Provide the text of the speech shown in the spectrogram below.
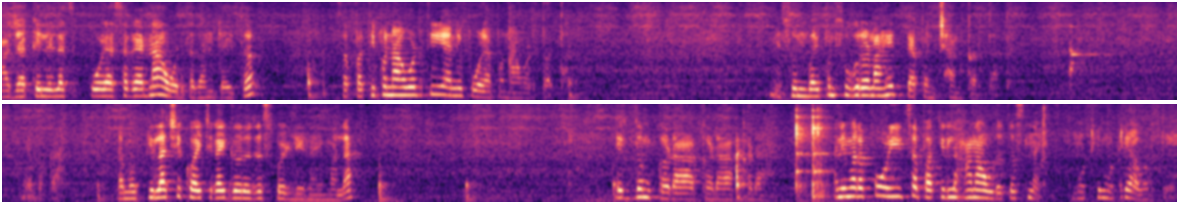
माझ्या केलेल्या पोळ्या सगळ्यांना आवडतात आमच्या इथं. चपाती पण आवडती आणि पोळ्या पण आवडतात. आणि सुनबाई पण सुगरण आहेत त्या पण छान करतात. हे बघा. त्यामुळे तिला शिकवायची काही गरजच पडली नाही मला. एकदम कडा कडा कडा. आणि मला पोळी चपाती लहान आवडतच नाही. मोठी मोठी आवडते.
